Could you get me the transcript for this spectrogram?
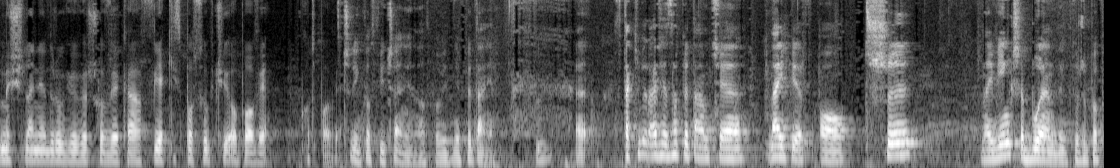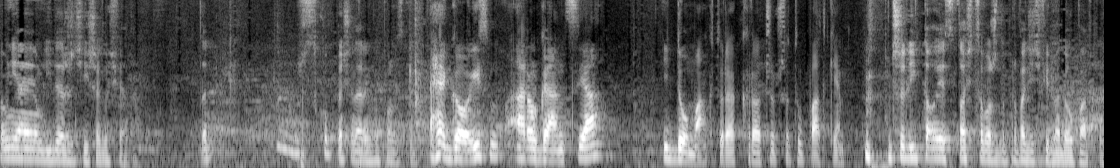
myślenie drugiego człowieka, w jaki sposób ci opowie, odpowie. Czyli kotwiczenie na odpowiednie pytanie. E, W takim razie zapytam Cię najpierw o trzy największe błędy, które popełniają liderzy dzisiejszego świata. To- Skupmy się na rynku polskim. Egoizm, arogancja i duma, która kroczy przed upadkiem. Czyli to jest coś, co może doprowadzić firmę do upadku.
